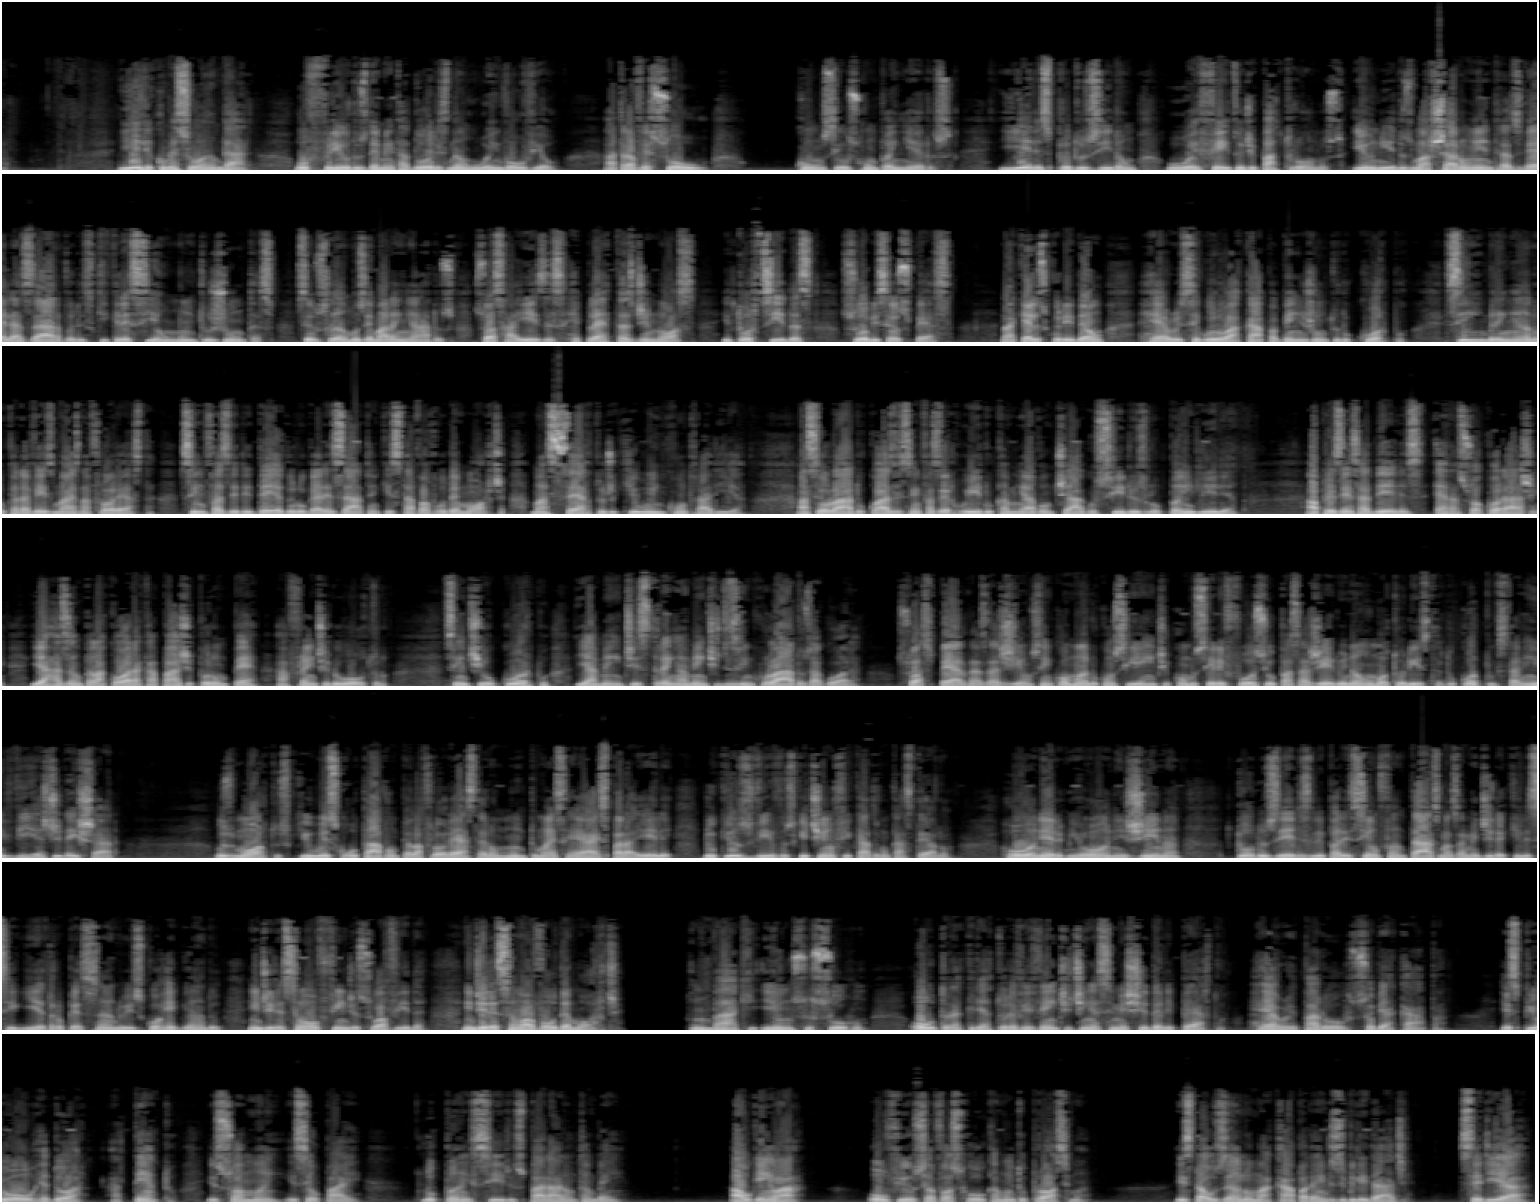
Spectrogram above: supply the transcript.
E ele começou a andar. O frio dos dementadores não o envolveu. Atravessou-o com seus companheiros. E eles produziram o efeito de patronos, e unidos marcharam entre as velhas árvores que cresciam muito juntas, seus ramos emaranhados, suas raízes repletas de nós e torcidas sob seus pés. Naquela escuridão, Harry segurou a capa bem junto do corpo, se embrenhando cada vez mais na floresta, sem fazer ideia do lugar exato em que estava Voldemort, mas certo de que o encontraria. A seu lado, quase sem fazer ruído, caminhavam Tiago, Sirius, Lupin e Lilian. A presença deles era sua coragem e a razão pela qual era capaz de pôr um pé à frente do outro. Sentia o corpo e a mente estranhamente desvinculados agora. Suas pernas agiam sem comando consciente, como se ele fosse o passageiro e não o motorista do corpo que estava em vias de deixar. Os mortos que o escoltavam pela floresta eram muito mais reais para ele do que os vivos que tinham ficado no castelo. Rony, Hermione, Gina, todos eles lhe pareciam fantasmas à medida que ele seguia tropeçando e escorregando em direção ao fim de sua vida, em direção a Voldemort. Um baque e um sussurro. Outra criatura vivente tinha se mexido ali perto. Harry parou sob a capa. Espiou ao redor, atento, e sua mãe e seu pai, Lupin e Sirius, pararam também. Alguém lá. Ouviu-se a voz rouca muito próxima. Está usando uma capa da invisibilidade. Seria.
